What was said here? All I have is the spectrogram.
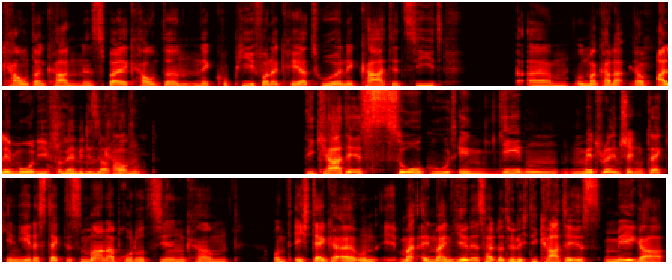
countern kann, einen Spell countern, eine Kopie von einer Kreatur, eine Karte zieht. Ähm, und man kann alle Modi ich verwenden diese davon. Karte. Die Karte ist so gut in jedem Midranging-Deck, in jedes Deck, das Mana produzieren kann. Und ich denke, äh, und in mein Hirn ist halt natürlich, die Karte ist mega.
